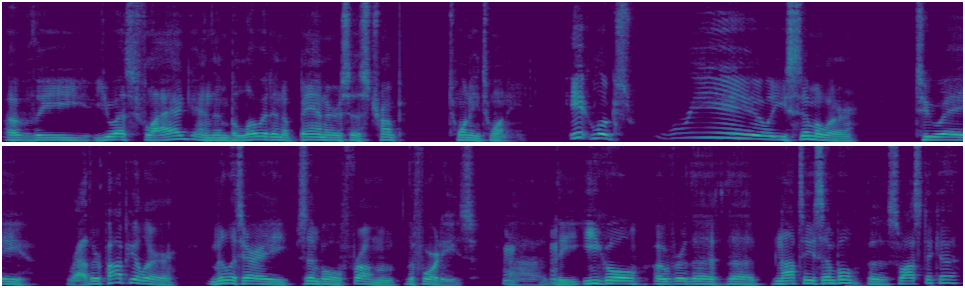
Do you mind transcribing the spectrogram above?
of the U.S. flag, and then below it in a banner says Trump 2020. It looks really similar to a rather popular military symbol from the 40s. Uh, the eagle over the, the Nazi symbol, the swastika.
